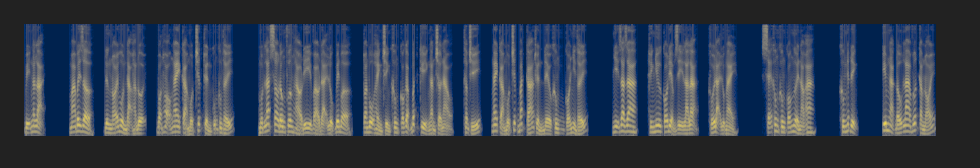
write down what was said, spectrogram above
bị ngăn lại. Mà bây giờ, đừng nói hồn đạo hạm đội, bọn họ ngay cả một chiếc thuyền cũng không thấy. Một lát sau đông phương hào đi vào đại lục bên bờ, toàn bộ hành trình không có gặp bất kỳ ngăn trở nào, thậm chí, ngay cả một chiếc bắt cá thuyền đều không có nhìn thấy. Nhị ra ra hình như có điểm gì là lạ, khối đại lục này, sẽ không không có người nào a không nhất định. Kim ngạc đấu la vớt cảm nói,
